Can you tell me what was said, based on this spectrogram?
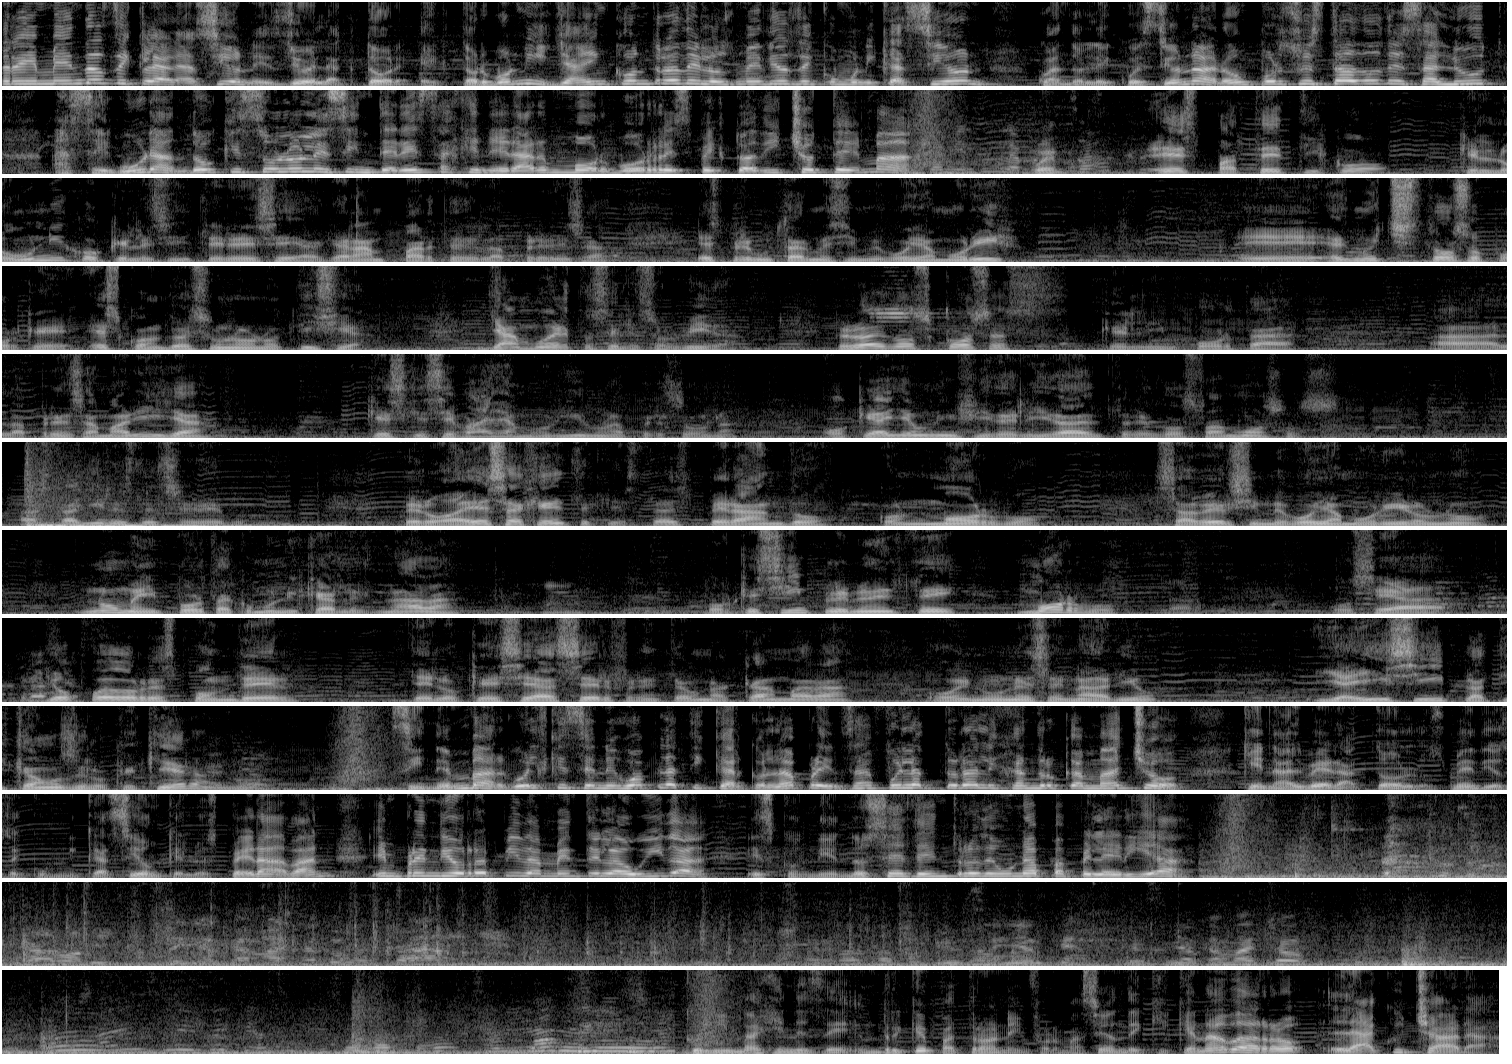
Tremendas declaraciones dio el actor Héctor Bonilla en contra de los medios de comunicación cuando le cuestionaron por su estado de salud, asegurando que solo les interesa generar morbo respecto a dicho tema. Bueno, es patético que lo único que les interese a gran parte de la prensa es preguntarme si me voy a morir. Eh, es muy chistoso porque es cuando es una noticia. Ya muerto se les olvida. Pero hay dos cosas que le importa a la prensa amarilla, que es que se vaya a morir una persona o que haya una infidelidad entre dos famosos. Hasta allí les dé el cerebro. Pero a esa gente que está esperando con morbo saber si me voy a morir o no, no me importa comunicarles nada, porque simplemente morbo. O sea, yo puedo responder de lo que sé hacer frente a una cámara o en un escenario y ahí sí platicamos de lo que quieran, ¿no? Sin embargo, el que se negó a platicar con la prensa fue el actor Alejandro Camacho, quien al ver a todos los medios de comunicación que lo esperaban, emprendió rápidamente la huida, escondiéndose dentro de una papelería. Señor Camacho, ¿cómo está? Señor, señor Camacho. Con imágenes de Enrique Patrón e información de Quique Navarro, La Cuchara.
